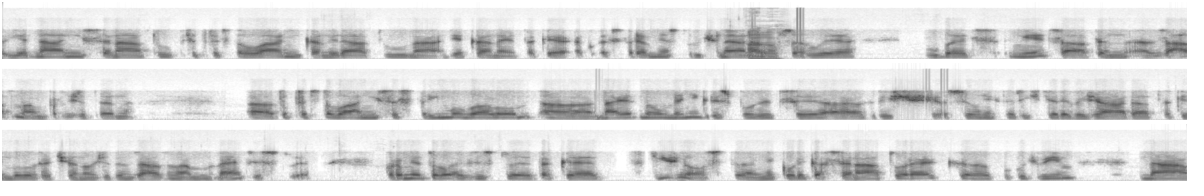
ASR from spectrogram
jednání Senátu při představování kandidátů na děkany, tak je jako extrémně stručné a neobsahuje vůbec nic. A ten záznam, protože ten to představování se streamovalo a najednou není k dispozici. A když si ho někteří chtěli vyžádat, tak jim bylo řečeno, že ten záznam neexistuje. Kromě toho existuje také stížnost několika senátorek, pokud vím, na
